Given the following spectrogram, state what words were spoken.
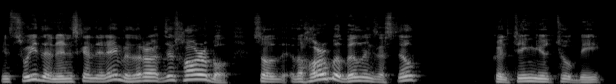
in Sweden and in Scandinavia that are just horrible. So the, the horrible buildings are still continue to be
